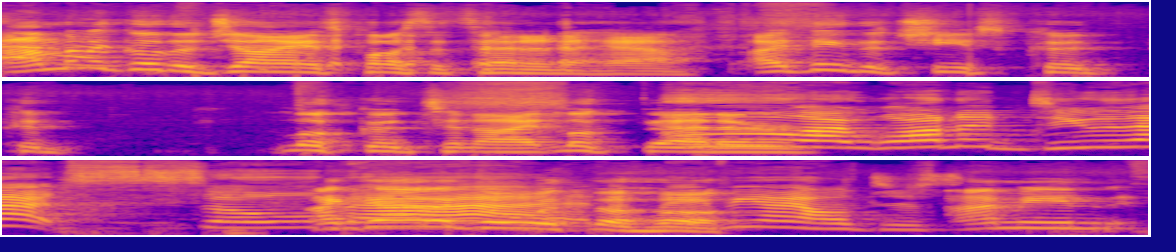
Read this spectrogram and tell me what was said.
I'm going to go the Giants plus the 10 and a half. I think the Chiefs could could look good tonight, look better. Ooh, I want to do that so I bad. gotta go with the hook. Maybe I'll just. I mean,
